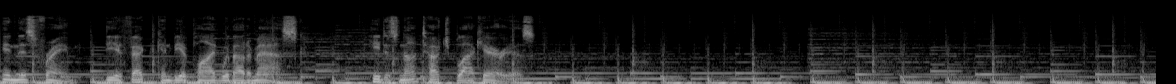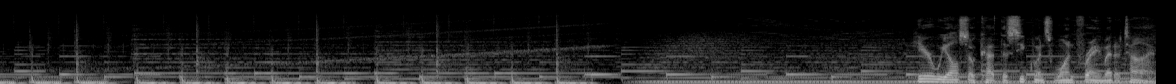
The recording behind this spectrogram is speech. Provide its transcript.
In this frame, the effect can be applied without a mask. He does not touch black areas, we also cut the sequence one frame at a time.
